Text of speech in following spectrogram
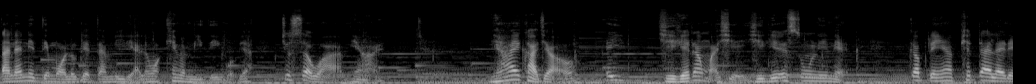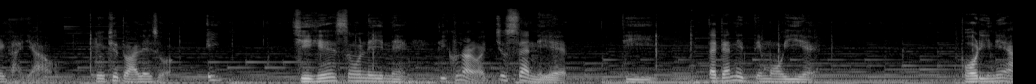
တန်တန်းနဲ့တင်မောလုတ်တဲ့တန်မဏိတွေကလုံးဝခင်မမိသေးဘူးပေါ့ဗျာကျွတ်ဆက်သွားများရေများရဲ့ခါကျတော့အဲ့ရေခဲတောင်မှရှိရေခဲအစွန်းလေးနဲ့ကပတိန်ကဖြတ်တိုက်လိုက်တဲ့ခါကျတော့ဘယ်လိုဖြစ်သွားလဲဆိုတော့အဲ့ရေခဲစွန်းလေးနဲ့ ဒီခုနကတော့ကျွတ်ဆက်နေတဲ့ဒီတက်တန်းနေတင်မော်ကြီးရဲ့ body နဲ့က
